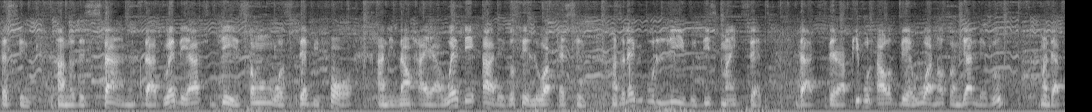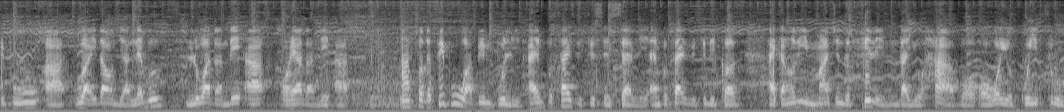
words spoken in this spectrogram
person and understand that where they are today, someone was there before and is now higher. Where they are, there's also a lower person. And so let people live with this mindset that there are people out there who are not on their level, and there are people who are who are either on their level, lower than they are, or higher than they are. And for the people who are being bullied, I empathize with you sincerely. I empathize with you because I can only imagine the feeling that you have or, or what you're going through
